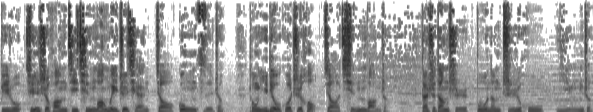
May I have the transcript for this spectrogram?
比如秦始皇即秦王位之前叫公子正，统一六国之后叫秦王政，但是当时不能直呼嬴政。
